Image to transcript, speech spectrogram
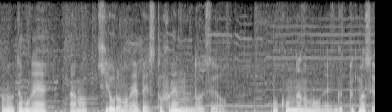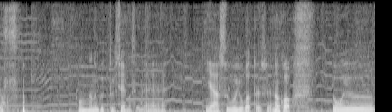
その歌もね、あの、ヒロロのね、ベストフレンドですよ。もうこんなのもうね、グッときますよ。こんなのグッときちゃいますよね。いやすごい良かったですね。なんか、そういう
